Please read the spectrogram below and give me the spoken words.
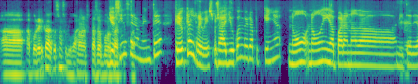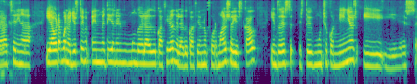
a, a, poner cada cosa en su lugar. Bueno, paso por yo sinceramente creo que al revés. O sea, yo cuando era pequeña no, no oía para nada ni TDAH ni nada. Y ahora, bueno, yo estoy metida en el mundo de la educación, de la educación no formal, soy scout y entonces estoy mucho con niños y, y es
